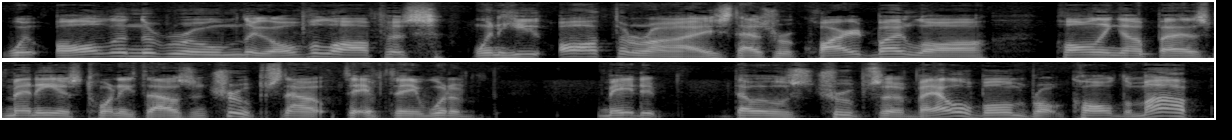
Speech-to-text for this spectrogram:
were all in the room, the Oval Office, when he authorized, as required by law, calling up as many as 20,000 troops. Now, if they would have made it those troops available and brought, called them up,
